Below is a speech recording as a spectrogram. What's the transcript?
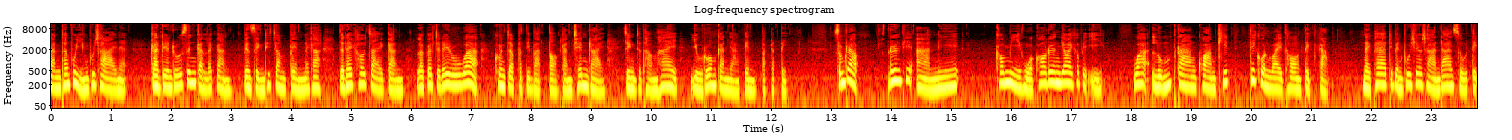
กันทั้งผู้หญิงผู้ชายเนี่ย การเรียนรู้ซึ่งกันและกัน เป็นสิ่งที่จำเป็นนะคะ จะได้เข้าใจกัน แล้วก็จะได้รู้ว่าคุณจะปฏิบัติต่อกันเช่นไร จึงจะทำให้อยู่ร่วมกันอย่างเป็นปกติสำหรับเรื่องที่อ่านนี้เขามีหัวข้อเรื่องย่อยเข้าไปอีก ว่าหลุมพรางความคิดที่คนวัยทองติดกับในแพทย์ที่เป็นผู้เชี่ยวชาญด้านสูติ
